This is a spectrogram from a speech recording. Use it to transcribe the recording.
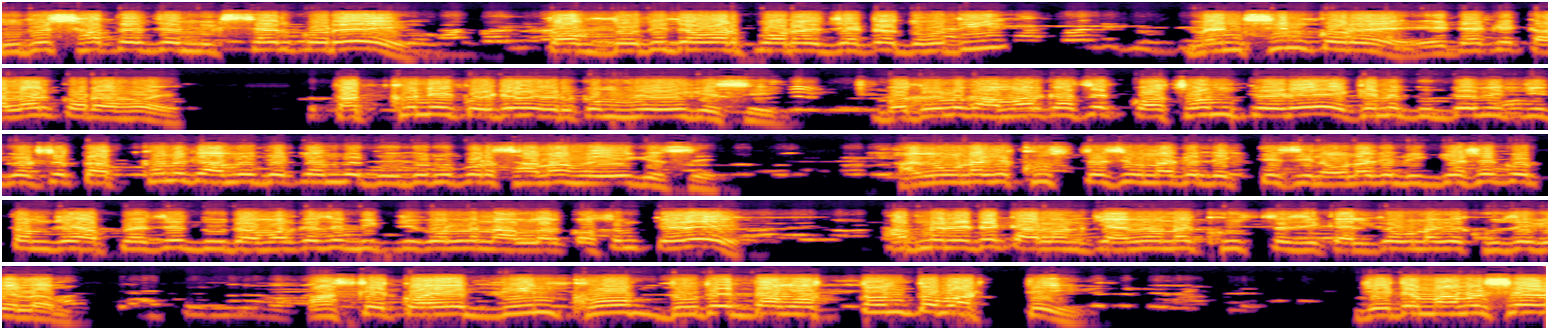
দুধের সাথে যে মিক্সার করে টক দধি দেওয়ার পরে যেটা দধি মেনশন করে, এটাকে কালার করা হয়, তাৎক্ষণিক ওইটা এরকম হয়ে গেছে। ভদ্রলোক আমার কাছে কচম কেড়ে এখানে দুধটা বিক্রি করছে, তাৎক্ষণিক আমি দেখলাম যে, দুধের উপর ছানা হয়ে গেছে। আমি ওনাকে খুঁজতেছি, ওনাকে দেখতেছি না। ওনাকে জিজ্ঞাসা করতাম যে, আপনার যে দুধ আমার কাছে বিক্রি করলেন, আল্লাহর কসম কেড়ে আপনার এটা কারণ কি? আমি ওনাকে খুঁজতেছি, কালকে ওনাকে খুঁজে গেলাম। আজকে কয়েকদিন খুব দুধের দাম অত্যন্ত বাড়তি, যেটা মানুষের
